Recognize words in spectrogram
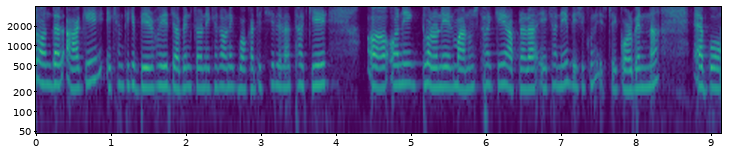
সন্ধ্যার আগে এখান থেকে বের হয়ে যাবেন। কারণ এখানে অনেক বকাটে ছেলেরা থাকে অনেক ধরনের মানুষ থাকে। আপনারা এখানে বেশিক্ষণ স্টে করবেন না। এবং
